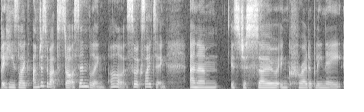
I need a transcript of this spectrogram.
but he's like, I'm just about to start assembling. Oh, it's so exciting. And um it's just so incredibly neat.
